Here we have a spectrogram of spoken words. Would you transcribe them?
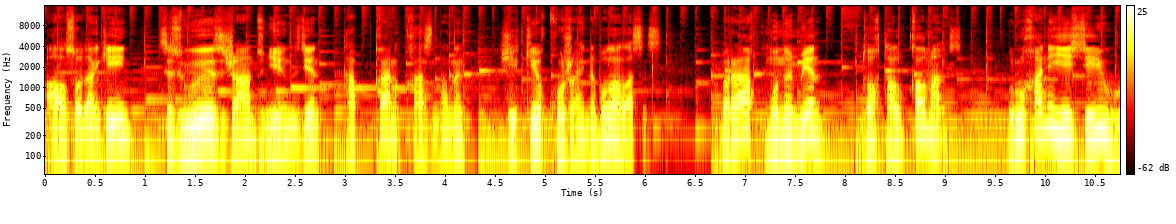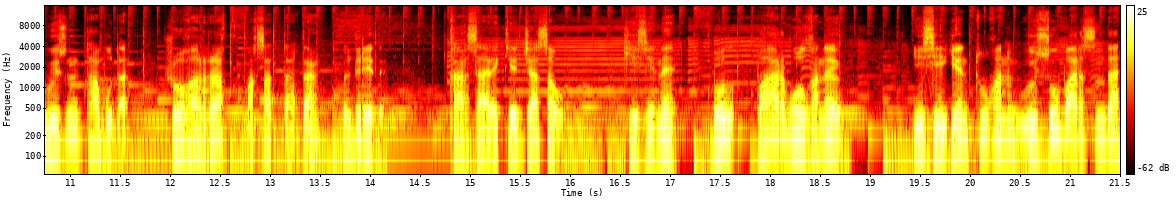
Ал содан кейін сіз өз жан дүниеңізден тапқан қазынаның жеке қожайыны бола аласыз. Бірақ мұнымен тоқталып қалмаңыз. Рухани есею өзін табудан жоғарырақ мақсаттардан білдіреді. Қарсы әрекет жасау. Кезені бұл бар болғаны есейген тұлғаның өсу барысында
